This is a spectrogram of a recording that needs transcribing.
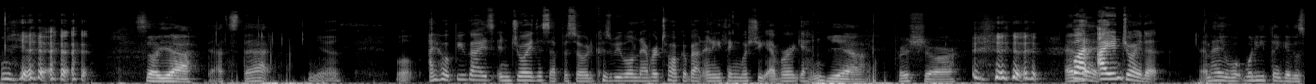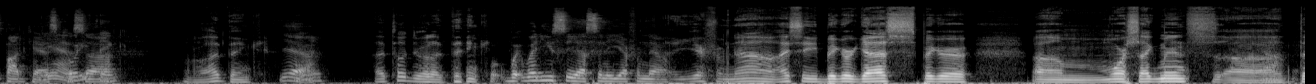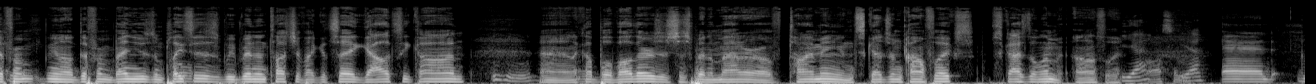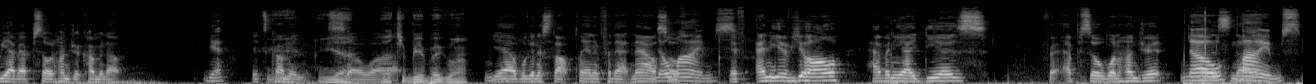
so yeah, that's that. Yeah. Well, I hope you guys enjoy this episode because we will never talk about anything mushy ever again. Yeah, for sure. But hey, I enjoyed it. and hey, what, what do you think of this podcast? Yeah. What 'Cause, do you uh, think? What do I think? Yeah. I told you what I think. Wh- where do you see us in a year from now? A year from now, I see bigger guests, bigger, um, more segments, uh, different, you know, different venues and places. We've been in touch, if I could say, GalaxyCon and a couple of others. It's just been a matter of timing and scheduling conflicts. Sky's the limit, honestly. Yeah. Awesome. Yeah. And we have episode 100 coming up. Yeah. It's coming. Yeah, So uh, that should be a big one. yeah, we're gonna start planning for that now. No so mimes. If any of y'all have any ideas for episode 100, let no us know. mimes.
